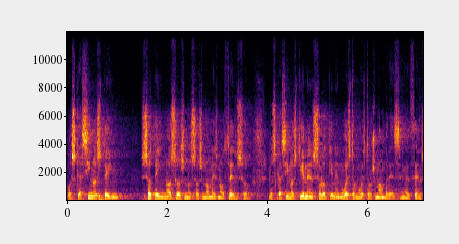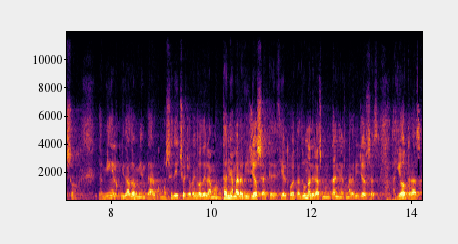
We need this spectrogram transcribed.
Os casinos ten só ten nosos nosos nomes no censo. Los casinos tienen, solo tienen nuestros, nuestros nombres en el censo. También el cuidado ambiental. Como os he dicho, yo vengo de la montaña maravillosa, que decía el poeta, de una de las montañas maravillosas. Hay otras,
